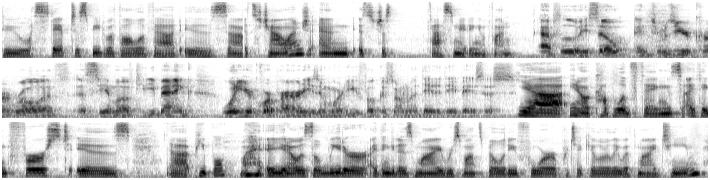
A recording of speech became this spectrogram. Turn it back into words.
to stay up to speed with all of that is uh, it's a challenge and it's just fascinating and fun. Absolutely. So, in terms of your current role as, as CMO of TD Bank, what are your core priorities and where do you focus on on a day to day basis? Yeah, you know, a couple of things. I think first is uh, people. you know, as a leader, I think it is my responsibility for, particularly with my team,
